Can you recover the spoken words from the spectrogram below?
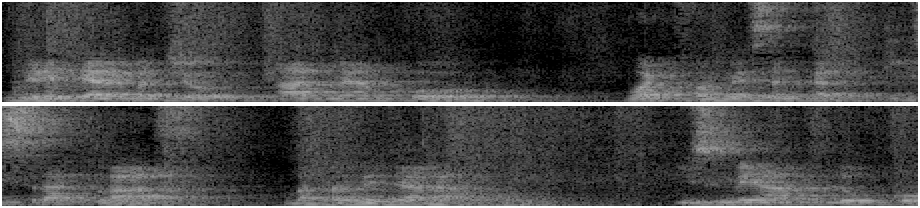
मेरे प्यारे बच्चों, आज मैं आपको वर्ड फॉर्मेशन का तीसरा क्लास बताने जा रहा हूँ। इसमें आप लोग को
